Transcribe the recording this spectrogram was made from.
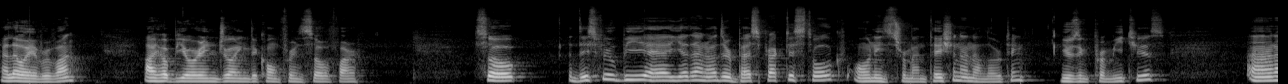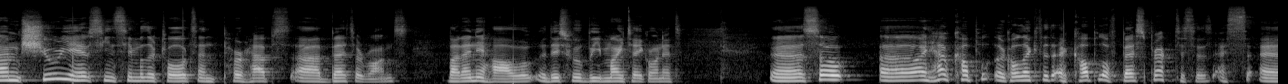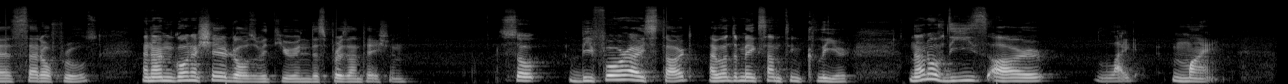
Hello everyone. I hope you're enjoying the conference so far. So, this will be uh, yet another best practice talk on instrumentation and alerting using Prometheus. And I'm sure you have seen similar talks and perhaps uh, better ones. But anyhow, this will be my take on it. Uh, so, uh, I have couple, uh, collected a couple of best practices as a set of rules, and I'm gonna share those with you in this presentation. So, before I start, I want to make something clear. None of these are like mine.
